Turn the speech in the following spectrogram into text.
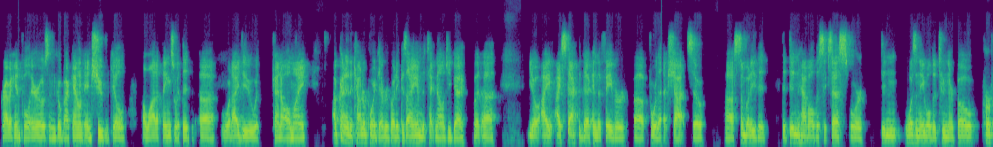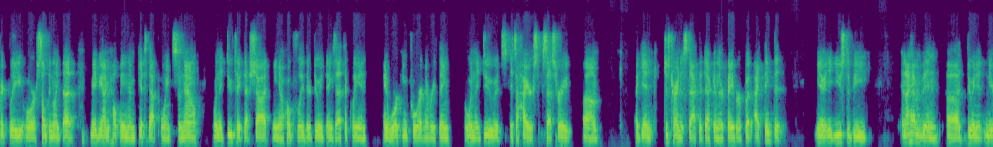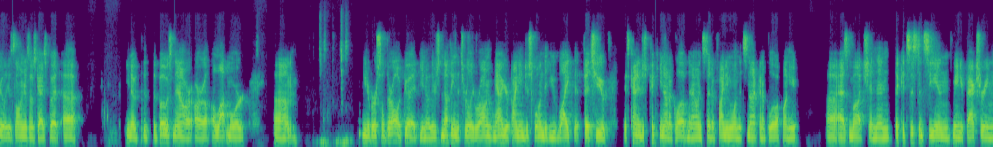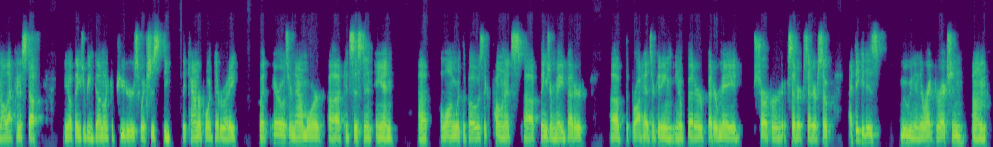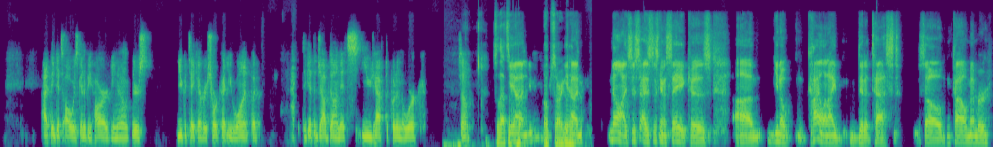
grab a handful of arrows and go back out and shoot and kill a lot of things with it. Uh, what I do with kind of all my, I'm kind of the counterpoint to everybody because I am the technology guy, but uh, you know, I I stack the deck in the favor uh, for that shot. So uh, somebody that that didn't have all the success or didn't wasn't able to tune their bow perfectly or something like that, maybe I'm helping them get to that point. So now when they do take that shot, you know, hopefully they're doing things ethically and and working for it and everything. But when they do, it's it's a higher success rate. Um, again, just trying to stack the deck in their favor. But I think that you know it used to be, and I haven't been uh, doing it nearly as long as those guys, but uh, you know the, the bows now are, are a lot more um, universal. They're all good. You know, there's nothing that's really wrong. Now you're finding just one that you like that fits you. It's kind of just picking on a glove now instead of finding one that's not going to blow up on you uh, as much. And then the consistency in manufacturing and all that kind of stuff. You know, things are being done on computers, which is the the counterpoint to everybody. But arrows are now more uh, consistent, and uh, along with the bows, the components, uh, things are made better. Uh, the broadheads are getting you know better, better made, sharper, et cetera, et cetera. So I think it is moving in the right direction. Um, I think it's always going to be hard. You know, there's you could take every shortcut you want, but to get the job done, it's you'd have to put in the work. So, So that's yeah. per- you- oh, sorry. Go yeah. ahead. No, I was just I was just gonna say because um, you know Kyle and I did a test. So Kyle, remember?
